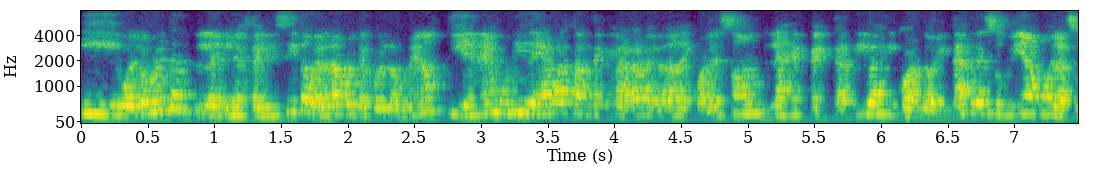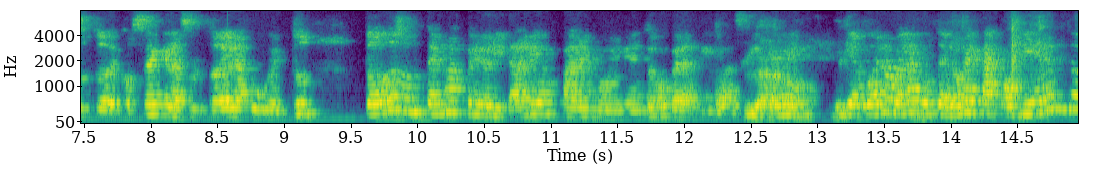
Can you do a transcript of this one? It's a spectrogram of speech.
y vuelvo a le, le, felicito, ¿verdad? Porque por lo menos tienen una idea bastante clara, ¿verdad? De cuáles son las expectativas y cuando ahorita resumíamos el asunto de COSEC, el asunto de la juventud, todos son temas prioritarios para el movimiento cooperativo. Así que, bueno, ¿verdad? Que usted los está cogiendo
